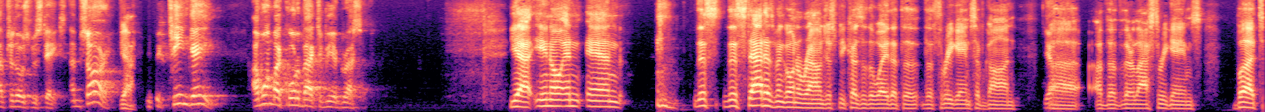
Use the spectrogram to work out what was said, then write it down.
after those mistakes. I'm sorry. Yeah. It's a team game. I want my quarterback to be aggressive. Yeah, you know, and and this this stat has been going around just because of the way that the the three games have gone. Yeah. Uh, of the, their last three games. But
